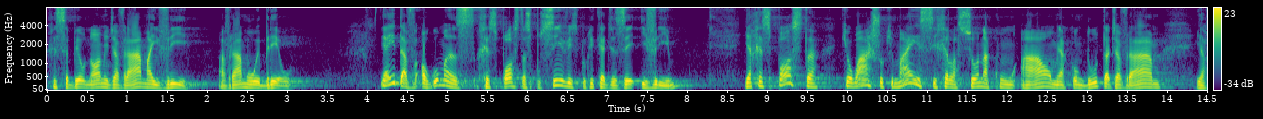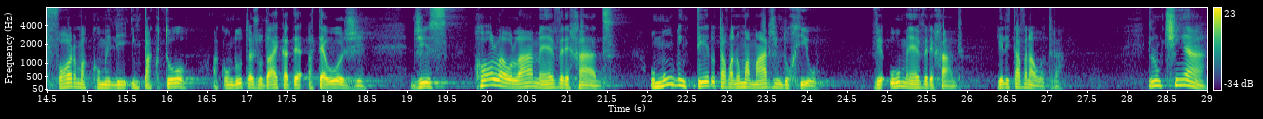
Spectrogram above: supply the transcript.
recebeu o nome de Abraão Ivri, Abraão o hebreu. E aí dá algumas respostas possíveis para o que quer dizer Ivri. E a resposta que eu acho que mais se relaciona com a alma e a conduta de Abraão e a forma como ele impactou a conduta judaica até hoje, diz: Kola olam everechad. O mundo inteiro estava numa margem do rio. Uma everechad. E ele estava na outra. Ele não tinha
